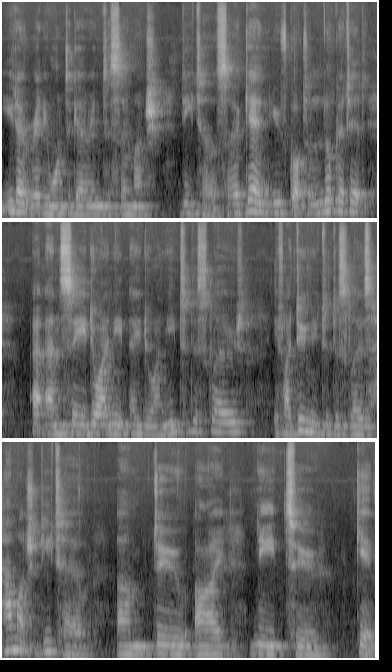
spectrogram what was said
you don't really want to go into so much detail. So again, you've got to look at it and see, do I need, A, do I need to disclose? If I do need to disclose, how much detail um, do I need to give?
